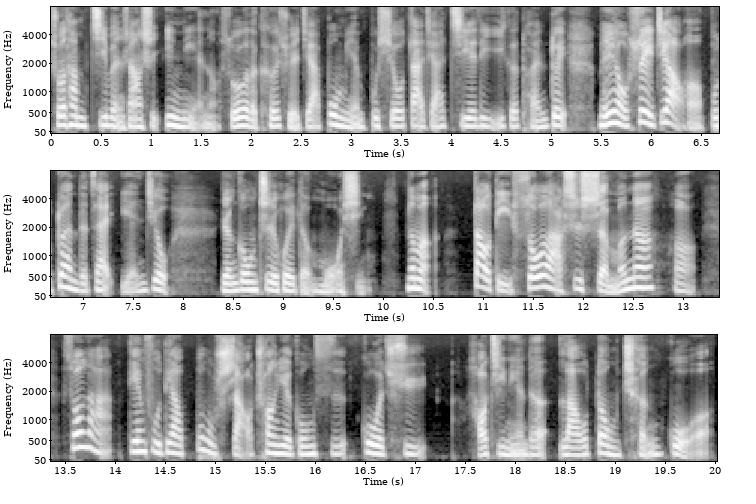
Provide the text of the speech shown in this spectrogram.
说他们基本上是一年呢，所有的科学家不眠不休，大家接力一个团队，没有睡觉哈，不断的在研究人工智慧的模型。那么。到底 Sora 是什么呢？啊，Sora 颠覆掉不少创业公司过去好几年的劳动成果，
